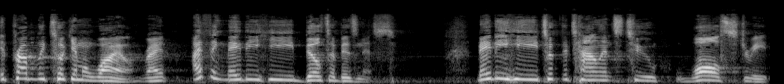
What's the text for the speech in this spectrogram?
it probably took him a while, right? I think maybe he built a business. Maybe he took the talents to Wall Street.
